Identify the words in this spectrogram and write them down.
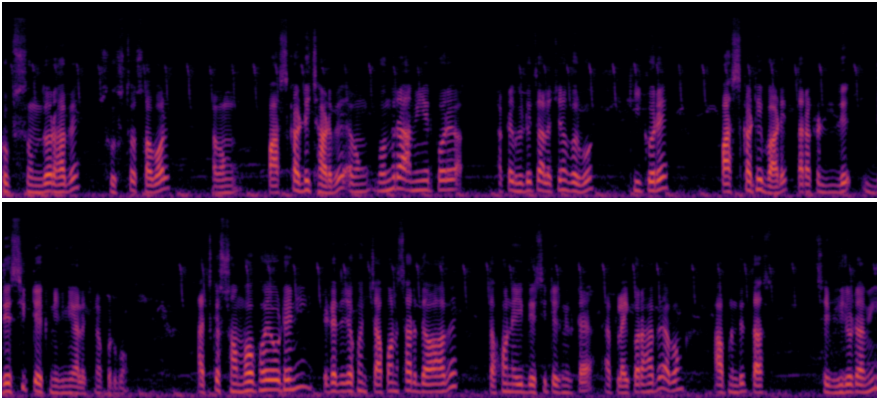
খুব সুন্দর হবে, সুস্থ, সবল এবং পাশ পাশকাঠি ছাড়বে। এবং বন্ধুরা, আমি এরপরে একটা ভিডিওতে আলোচনা করব কি করে পাশকাঠি বাড়ে, তার একটা দেশি টেকনিক নিয়ে আলোচনা করব। আজকে সম্ভব হয়ে ওঠেনি, এটাতে যখন চাপান সার দেওয়া হবে, তখন এই দেশি টেকনিকটা অ্যাপ্লাই করা হবে এবং আপনাদের তার সেই ভিডিওটা আমি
